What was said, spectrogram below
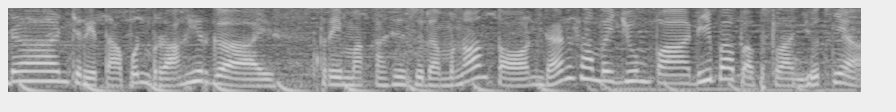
Dan cerita pun berakhir guys. Terima kasih sudah menonton dan sampai jumpa di babak selanjutnya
